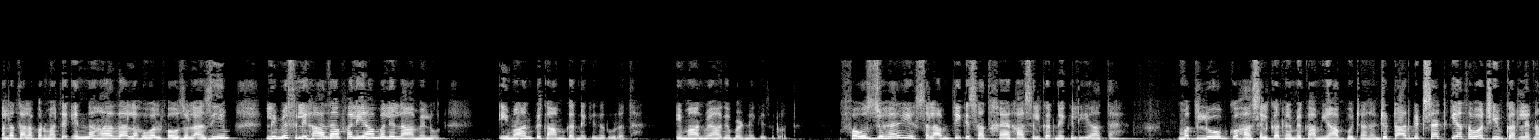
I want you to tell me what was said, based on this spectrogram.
اللہ تعالیٰ فرماتے ان نہ لہ الفوز العظیم لمس لہٰذا فلیام ایمان پہ کام کرنے کی ضرورت ہے۔ ایمان میں آگے بڑھنے کی ضرورت ہے۔ فوج جو ہے، یہ سلامتی کے ساتھ خیر حاصل کرنے کے لیے آتا ہے۔ مطلوب کو حاصل کرنے میں کامیاب ہو جانا جو ٹارگیٹ سیٹ کیا تھا وہ اچیو کر لینا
